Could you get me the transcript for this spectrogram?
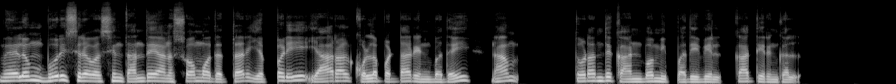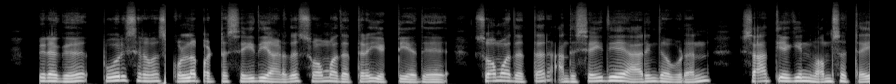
மேலும் பூரிசிரவசின் தந்தையான சோமதத்தர் எப்படி யாரால் கொல்லப்பட்டார் என்பதை நாம் தொடர்ந்து காண்போம் இப்பதிவில். காத்திருங்கள். பிறகு பூரிசிரவஸ் கொல்லப்பட்ட செய்தியானது சோமதத்தரை எட்டியது. சோமதத்தர் அந்த செய்தியை அறிந்தவுடன் சாத்தியகின் வம்சத்தை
